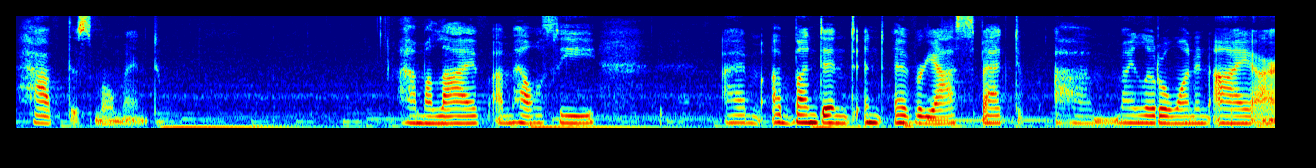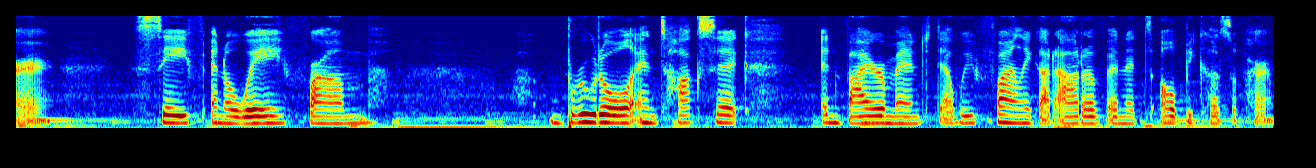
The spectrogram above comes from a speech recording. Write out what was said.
have this moment. I'm alive, I'm healthy, I'm abundant in every aspect. Um, my little one and I are safe and away from brutal and toxic environment that we finally got out of and it's all because of her.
